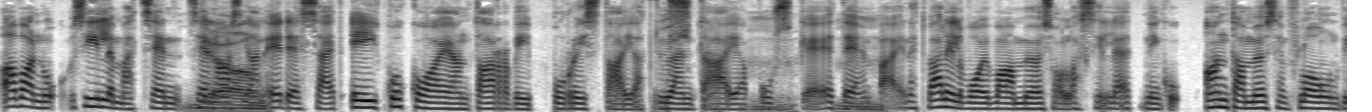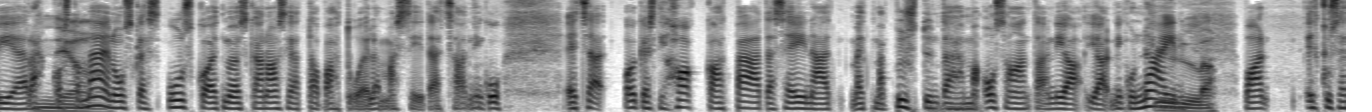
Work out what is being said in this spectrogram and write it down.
avannut silmät sen, sen asian edessä, että ei koko ajan tarvi puristaa ja työntää Puske. ja puskea mm. eteenpäin. Mm. Että välillä voi vaan myös olla silleen, että niin kuin antaa myös sen flown viedä, koska Joo. mä en usko, usko, että myöskään asiat tapahtuu elämässä siitä, että sä, niin kuin, että sä oikeasti hakkaat päätä seinään, että, että mä pystyn tähän, mä osaan tämän ja, ja niin kuin näin, Kyllä. vaan että kun sä,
